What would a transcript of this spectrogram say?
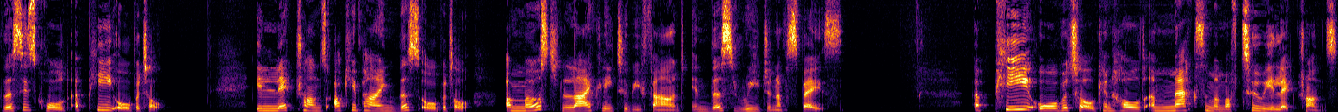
This is called a p orbital. Electrons occupying this orbital are most likely to be found in this region of space. A p orbital can hold a maximum of two electrons.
